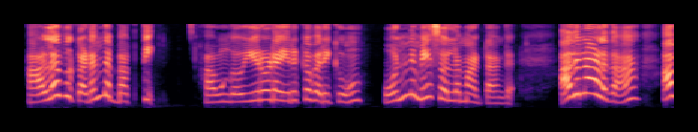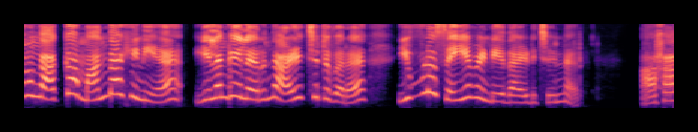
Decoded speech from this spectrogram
அளவு கடந்த பக்தி. அவங்க உயிரோட இருக்க வரைக்கும் ஒண்ணுமே சொல்ல மாட்டாங்க. அதனாலதான் அவங்க அக்கா மந்தாகினிய இலங்கையில இருந்து அழிச்சிட்டு வர இவ்வளோ செய்ய வேண்டியதாயிடுச்சுன்னார். ஆஹா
